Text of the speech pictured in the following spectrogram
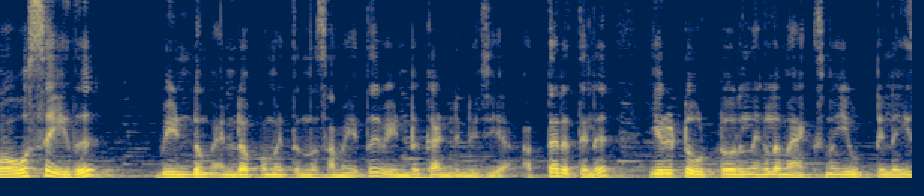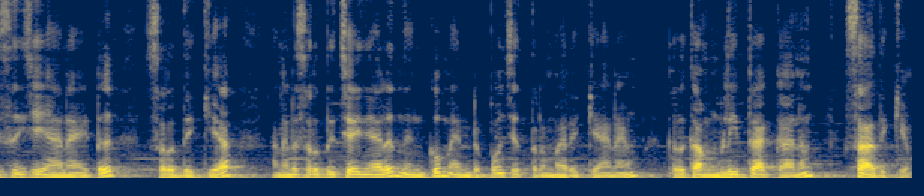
പോസ് ചെയ്ത് വീണ്ടും എന്റെ ഒപ്പം എത്തുന്ന സമയത്ത് വീണ്ടും കണ്ടിന്യൂ ചെയ്യുക. അത്തരത്തിൽ ഈ ഒരു ട്യൂട്ടോറിയൽ നിങ്ങൾ മാക്സിമം യൂട്ടിലൈസ് ചെയ്യാനായിട്ട് ശ്രദ്ധിക്കുക. അങ്ങനെ ശ്രദ്ധിച്ചു കഴിഞ്ഞാൽ നിങ്ങൾക്കും എന്റെ ഒപ്പം ചിത്രം വരയ്ക്കാനും അത് കംപ്ലീറ്റ് ആക്കാനും സാധിക്കും.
